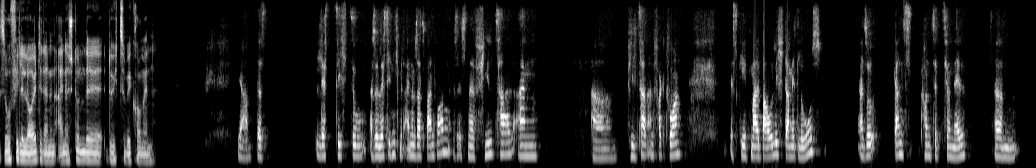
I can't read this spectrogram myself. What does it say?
so viele Leute dann in einer Stunde durchzubekommen? Ja, das lässt sich so, also lässt sich nicht mit einem Satz beantworten. Es ist eine Vielzahl an, äh, Vielzahl an Faktoren. Es geht mal baulich damit los. Also ganz konzeptionell ähm,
